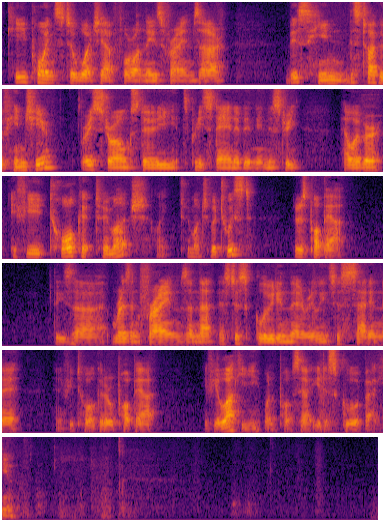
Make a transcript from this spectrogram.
Key points to watch out for on these frames are this hinge this type of hinge here very strong sturdy it's pretty standard in the industry. However if you torque it too much like too much of a twist it'll just pop out. These uh, resin frames and that it's just glued in there really it's just sat in there and if you torque it it'll pop out. If you're lucky when it pops out you just glue it back in.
